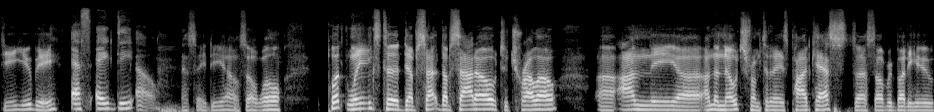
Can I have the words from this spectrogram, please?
D U B. S A D O. S A D O. So we'll put links to Dubsado to Trello uh, on the uh, on the notes from today's podcast, uh, so everybody who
